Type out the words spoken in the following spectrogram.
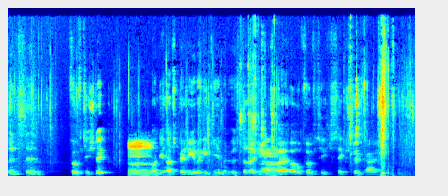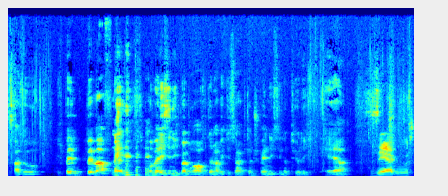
drin sind 50 Stück. Mhm. Und die hat es bei Rewe gegeben in Österreich ja. 2,50 Euro, 6 Stück. Geil. Also ich bin bewaffnet und wenn ich sie nicht mehr brauche, dann habe ich gesagt, dann spende ich sie natürlich her. Sehr gut.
